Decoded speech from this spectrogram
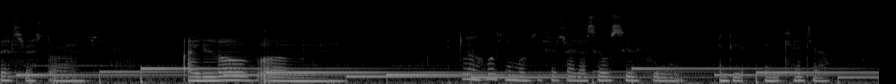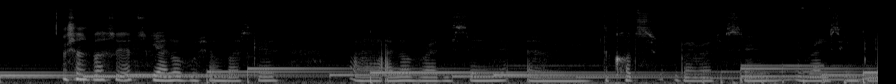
best restaurant. I love um. Oh, what's the name of this restaurant that sells seafood in in the in the Keja? Ocean's Basket. Yeah, I love Ocean Basket. Uh, I love Radisson. Um, the Cuts by Radisson in Radisson Blu.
